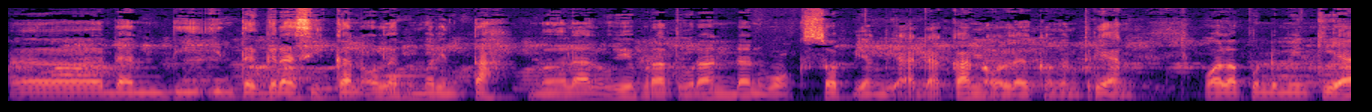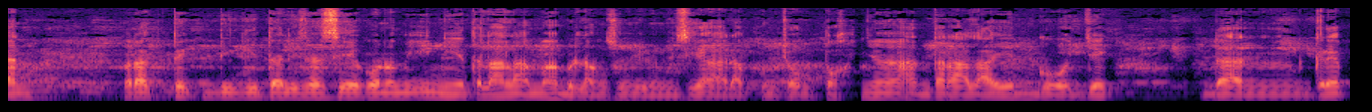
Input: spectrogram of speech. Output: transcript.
uh, dan diintegrasikan oleh pemerintah melalui peraturan dan workshop yang diadakan oleh kementerian. Walaupun demikian, Praktik digitalisasi ekonomi ini telah lama berlangsung di Indonesia. Adapun contohnya antara lain Gojek dan Grab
